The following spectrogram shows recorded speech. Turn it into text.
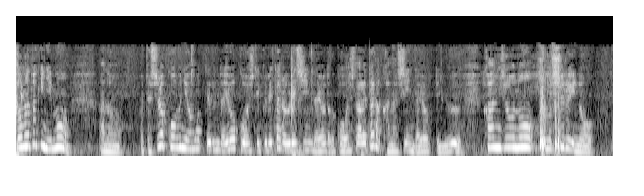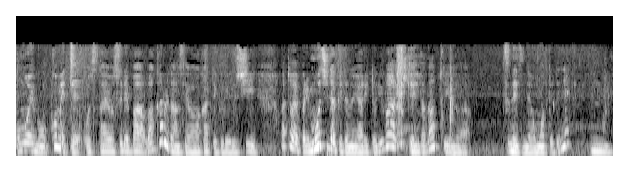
そんな時にもあの私はこういうふうに思ってるんだよこうしてくれたら嬉しいんだよとかこうされたら悲しいんだよっていう感情のその種類の思いも込めてお伝えをすれば分かる男性は分かってくれるしあとはやっぱり文字だけでのやり取りは危険だなっていうのは常々思っててね。うん。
